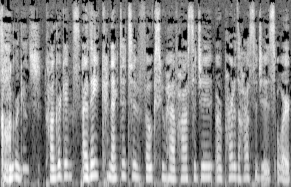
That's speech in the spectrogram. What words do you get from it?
Congregants. congregants are they connected to folks who have hostages or part of the hostages, or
